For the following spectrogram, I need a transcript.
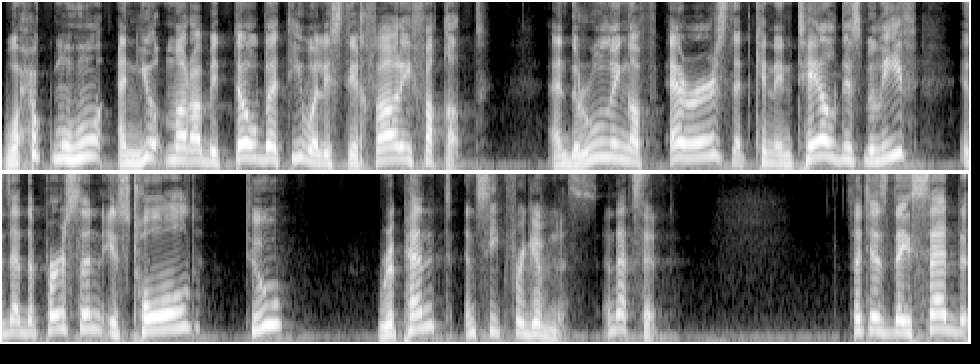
وحكمه أن يؤمر بالتوبة والاستغفار فقط. And the ruling of errors that can entail disbelief is that the person is told to repent and seek forgiveness. And that's it. Such as they said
